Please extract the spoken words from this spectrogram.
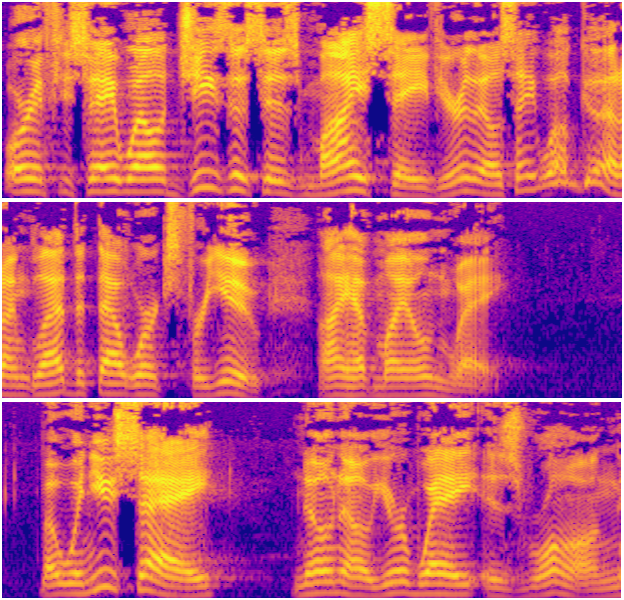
Or if you say, well, Jesus is my Savior, they'll say, well, good. I'm glad that that works for you. I have my own way. But when you say, no, no, your way is wrong,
